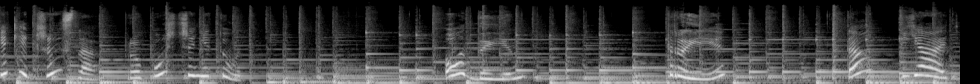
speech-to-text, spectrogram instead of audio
Які числа пропущені тут? Один, три та п'ять.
